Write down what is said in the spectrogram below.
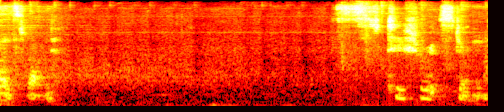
Like wand. It's too short string.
